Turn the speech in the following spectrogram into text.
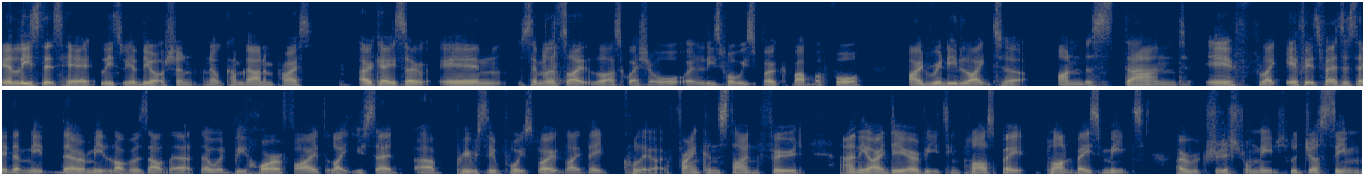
at least it's here. At least we have the option and it'll come down in price. Okay, so in similar to like the last question, or at least what we spoke about before, I'd really like to understand if like if it's fair to say that meat there are meat lovers out there that would be horrified like you said uh, previously before you spoke like they call it like frankenstein food and the idea of eating plant-based plant-based meats over traditional meats would just seem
